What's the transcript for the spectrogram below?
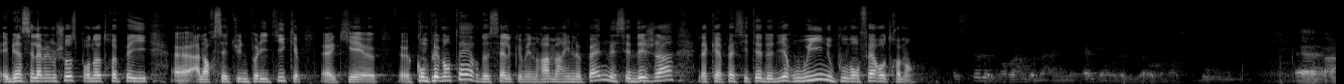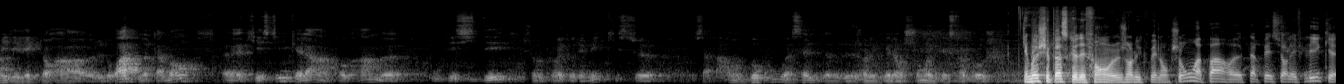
Eh bien, c'est la même chose pour notre pays. Euh, alors, c'est une politique qui est complémentaire de celle que mènera Marine Le Pen, mais c'est déjà la capacité de dire oui, nous pouvons faire autrement. Est-ce que le programme de Marine Le Pen, et on le lui reproche beaucoup parmi l'électorat de droite notamment, qui estime qu'elle a un programme ou des idées sur le plan économique qui se s'apparentent beaucoup à celles de, Jean-Luc Mélenchon et de l'extrême gauche. Et moi, je ne sais pas ce que défend Jean-Luc Mélenchon, à part euh, taper sur les flics. Euh,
